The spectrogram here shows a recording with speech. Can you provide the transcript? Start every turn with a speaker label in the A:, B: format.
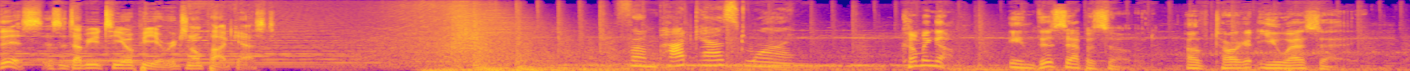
A: This is a WTOP original podcast.
B: From Podcast One.
C: Coming up in this episode of Target USA.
